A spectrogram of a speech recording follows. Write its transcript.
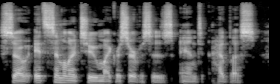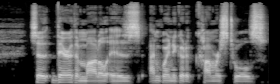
So it's similar to microservices and headless. So there, the model is I'm going to go to Commerce Tools.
